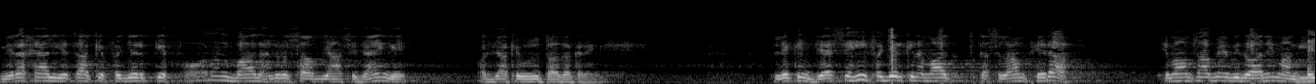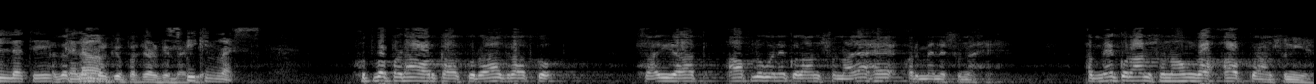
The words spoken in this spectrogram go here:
میرا خیال یہ تھا کہ فجر کے فوراً بعد حضرت صاحب یہاں سے جائیں گے اور جا کے وضو تازہ کریں گے۔ لیکن جیسے ہی فجر کی نماز کا سلام پھیرا امام صاحب نے ابھی دعا نہیں مانگی۔ حضرت کے اوپر چڑھ کے خطبہ پڑھا اور کہا قرآن رات کو ساری رات آپ لوگوں نے قرآن سنایا ہے اور میں نے سنا ہے۔ اب میں قرآن سناؤں گا آپ قرآن سنیے۔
